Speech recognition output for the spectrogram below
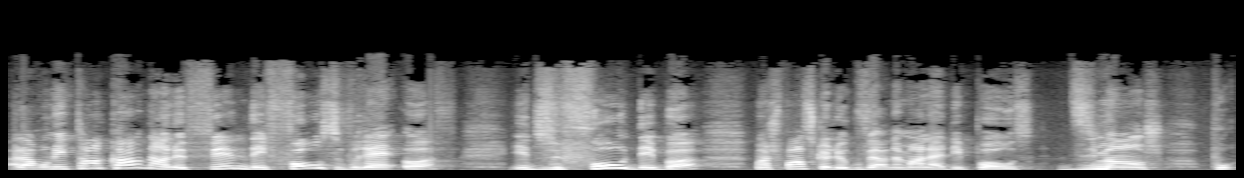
Alors on est encore dans le film des fausses vraies offres et du faux débat. Moi je pense que le gouvernement la dépose dimanche pour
